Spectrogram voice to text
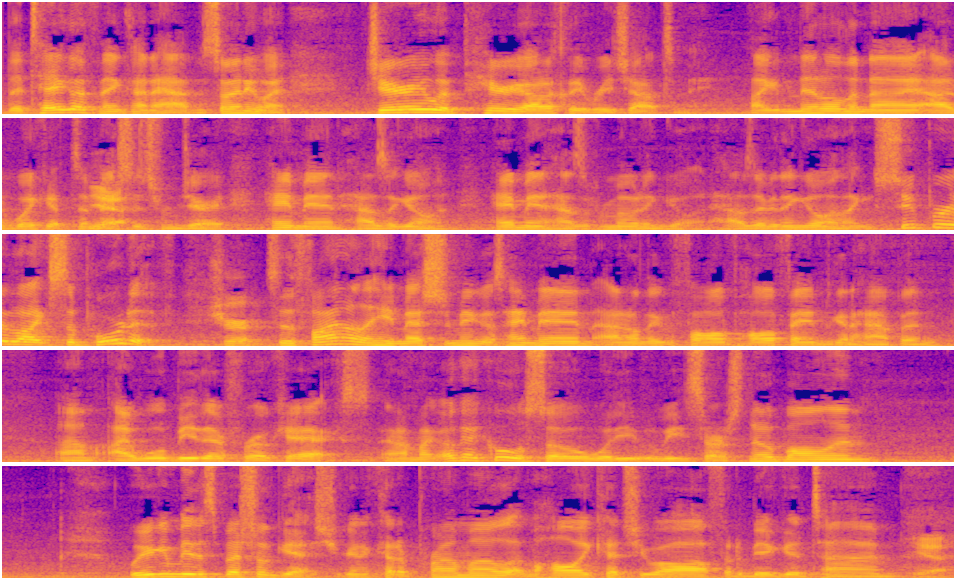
the Tego thing kind of happened. So anyway, Jerry would periodically reach out to me. Like middle of the night, I'd wake up to a Yeah. message from Jerry. Hey man, how's it going? Hey man, how's the promoting going? How's everything going? Like super like supportive. Sure. So finally he messaged me and goes, Hey man, I don't think the Fall of Hall of Fame is gonna happen. Um, I will be there for OKX. And I'm like, okay, cool. So what do you, we start snowballing. Well, you're gonna be the special guest. You're gonna cut a promo, let Mahali cut you off. It'll be a good time. Yeah.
